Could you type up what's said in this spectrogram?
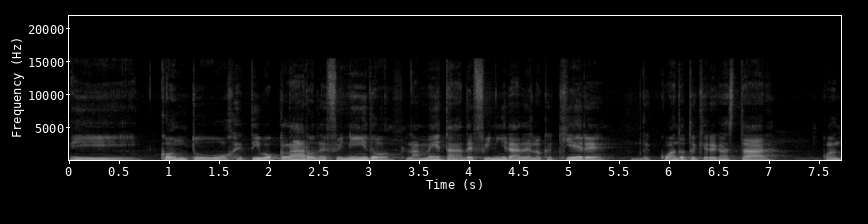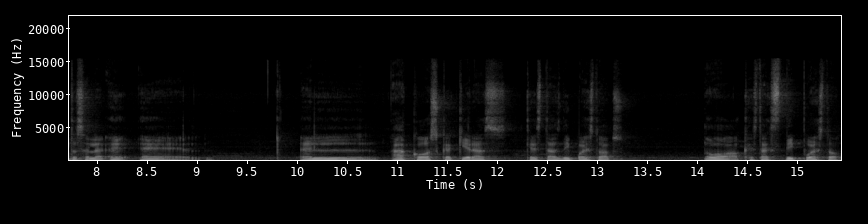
y con tu objetivo claro, definido, la meta definida de lo que quiere, de cuánto te quiere gastar, cuánto es el, eh, el, el ACOS que quieras, que estás dispuesto a, que estás dispuesto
